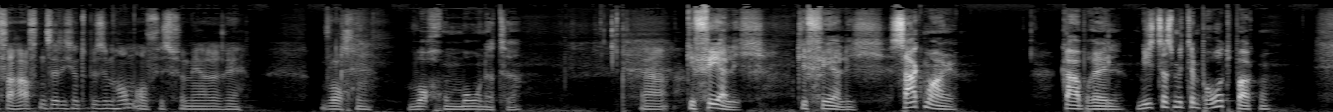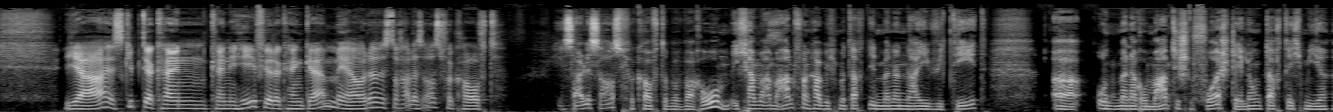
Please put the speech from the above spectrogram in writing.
verhaften sie dich und du bist im Homeoffice für mehrere Wochen. Wochen, Monate. Ja. Gefährlich. Gefährlich. Sag mal, Gabriel, wie ist das mit dem Brotbacken? Ja, es gibt ja kein, keine Hefe oder kein Germ mehr, oder? Das ist doch alles ausverkauft ist alles ausverkauft, aber warum? Ich habe am Anfang habe ich mir gedacht, in meiner Naivität äh, und meiner romantischen Vorstellung dachte ich mir,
